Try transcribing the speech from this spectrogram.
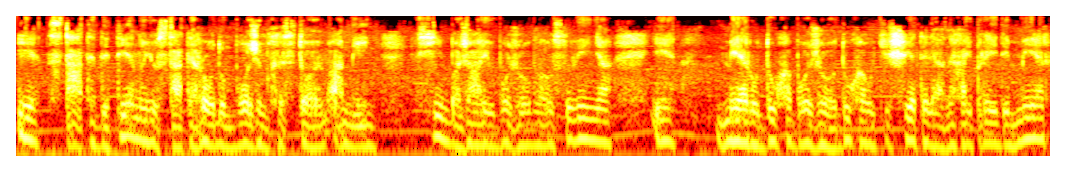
і стати дитиною, стати родом Божим Христовим. Амінь. Всім бажаю Божого благословіння і миру Духа Божого, Духа Утішителя. Нехай прийде мир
